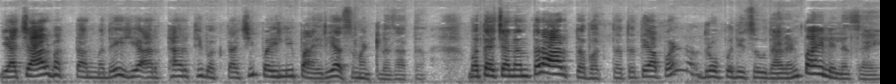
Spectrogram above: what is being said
या चार भक्तांमध्ये ही अर्थार्थी भक्ताची पहिली पायरी असं म्हटलं जातं. मग त्याच्यानंतर आर्त भक्त तर ते आपण द्रौपदीचं उदाहरण पाहिलेलंच आहे.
